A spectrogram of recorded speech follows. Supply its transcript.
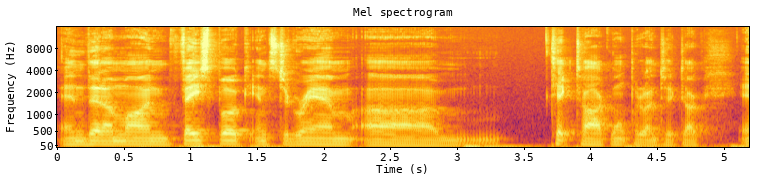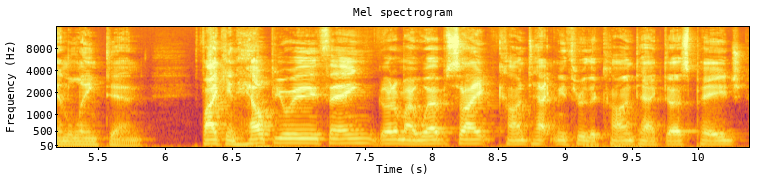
and then I'm on Facebook, Instagram, um, TikTok. Won't put it on TikTok and LinkedIn. If I can help you with anything, go to my website, contact me through the contact us page.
